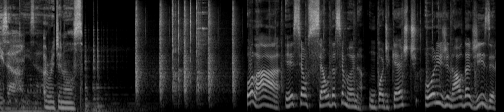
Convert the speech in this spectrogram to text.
Deezer Originals. Olá, esse é o Céu da Semana, um podcast original da Deezer.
